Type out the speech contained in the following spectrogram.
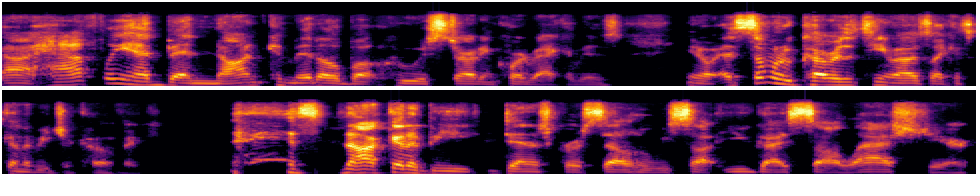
uh, Hafley had been non-committal about who was starting quarterback of his. You know, as someone who covers the team, I was like, it's going to be Jurkovec. it's not going to be Dennis Grosel, who we saw, you guys saw last year,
